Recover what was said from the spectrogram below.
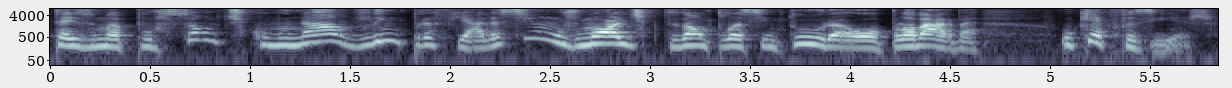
tens uma porção descomunal de linho para fiar, assim uns molhos que te dão pela cintura ou pela barba. O que é que fazias?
